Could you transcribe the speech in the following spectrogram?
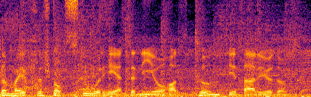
De har ju förstått storheten i att ha ett tunt gitarrljud också.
